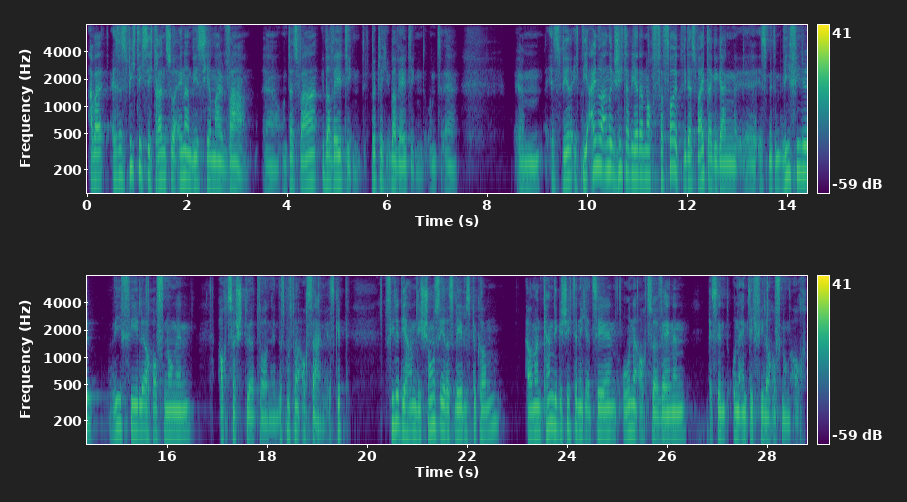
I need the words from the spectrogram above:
Aber es ist wichtig, sich dran zu erinnern, wie es hier mal war. Äh, und das war überwältigend, wirklich überwältigend. Und äh, ähm, es wäre, ich, die eine oder andere Geschichte habe ich ja dann noch verfolgt, wie das weitergegangen äh, ist mit dem, wie viel, wie viele Hoffnungen auch zerstört worden sind. Das muss man auch sagen. Es gibt viele, die haben die Chance ihres Lebens bekommen, aber man kann die Geschichte nicht erzählen, ohne auch zu erwähnen, es sind unendlich viele Hoffnungen auch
